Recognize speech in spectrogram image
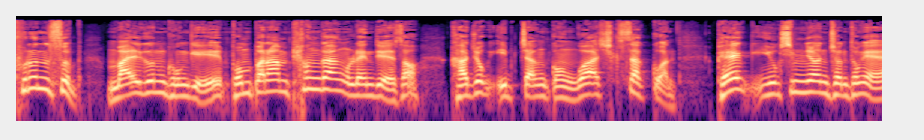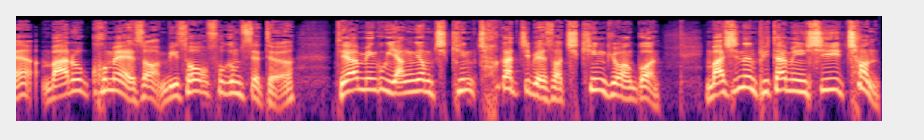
푸른 숲 맑은 공기 봄바람 평강랜드에서 가족 입장권과 식사권, 160년 전통의 마루코메에서 미소 소금 세트, 대한민국 양념치킨 처갓집에서 치킨 교환권, 맛있는 비타민C 천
